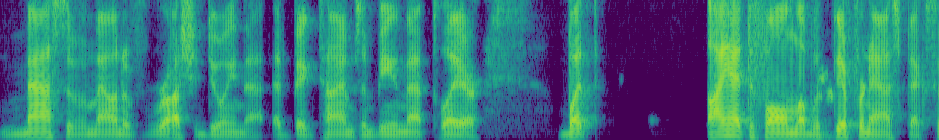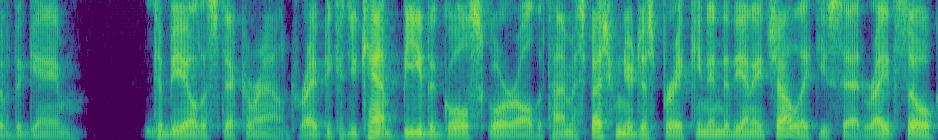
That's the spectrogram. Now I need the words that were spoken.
massive amount of rush doing that at big times and being that player, but I had to fall in love with different aspects of the game to be able to stick around, right? Because you can't be the goal scorer all the time, especially when you're just breaking into the NHL, like you said, right? So,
